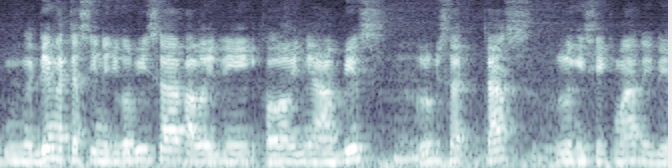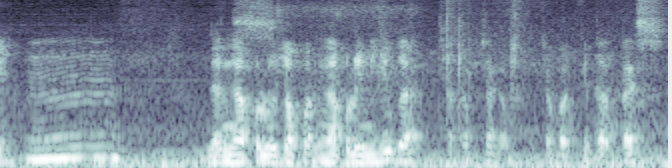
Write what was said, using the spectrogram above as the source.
Dia ngecas ini juga bisa. Kalau ini kalau ini habis, Hmm. lu bisa cas, lu ngisi kemari dia. Hmm, Dan nggak perlu copot, nggak perlu ini juga. cakep cakep. Coba kita tes.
